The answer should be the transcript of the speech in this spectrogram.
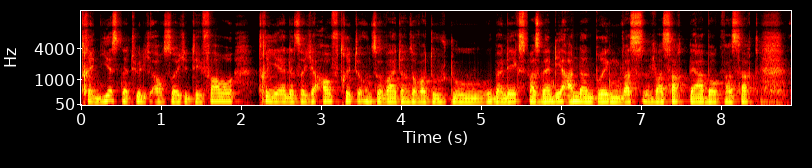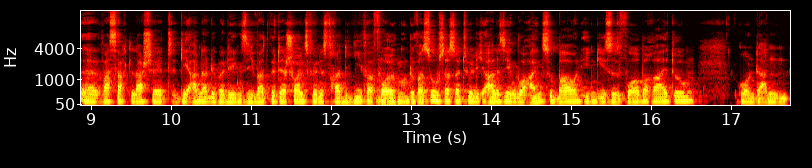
trainierst natürlich auch solche TV-Trielle, solche Auftritte und so weiter und so fort. Du, du überlegst, was werden die anderen bringen, was, was sagt Baerbock, was sagt, äh, was sagt Laschet. Die anderen überlegen sich, was wird der Scholz für eine Strategie verfolgen. Und du versuchst das natürlich alles irgendwo einzubauen in diese Vorbereitung. Und dann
